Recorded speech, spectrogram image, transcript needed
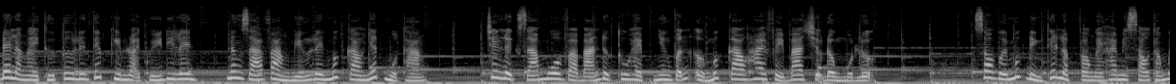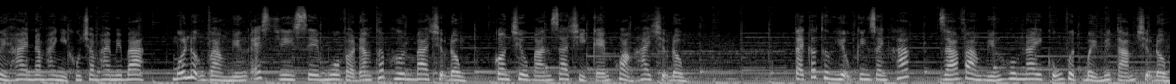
Đây là ngày thứ tư liên tiếp kim loại quý đi lên, nâng giá vàng miếng lên mức cao nhất một tháng chênh lệch giá mua và bán được thu hẹp nhưng vẫn ở mức cao 2,3 triệu đồng một lượng. So với mức đỉnh thiết lập vào ngày 26 tháng 12 năm 2023, mỗi lượng vàng miếng SJC mua vào đang thấp hơn 3 triệu đồng, còn chiều bán ra chỉ kém khoảng 2 triệu đồng. Tại các thương hiệu kinh doanh khác, giá vàng miếng hôm nay cũng vượt 78 triệu đồng.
